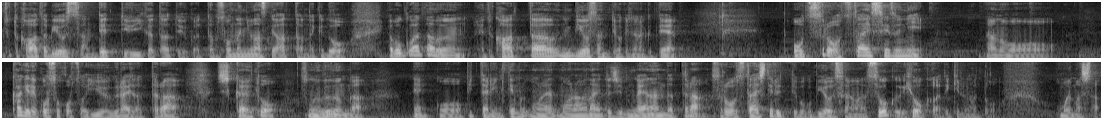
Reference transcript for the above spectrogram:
ちょっと変わった美容師さんでっていう言い方というか多分そんなニュアンスではあったんだけど僕は多分、えっと、変わった美容師さんっていうわけじゃなくておそれをお伝えせずにあの陰でこそこそ言うぐらいだったらしっかりとその部分が、ね、こうぴったりに来てもらわないと自分が嫌なんだったらそれをお伝えしてるって僕美容師さんはすごく評価ができるなと思いました。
